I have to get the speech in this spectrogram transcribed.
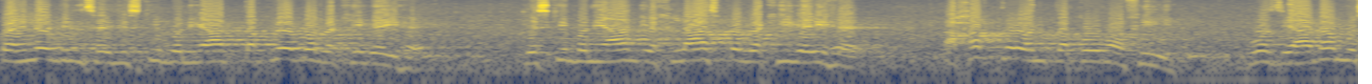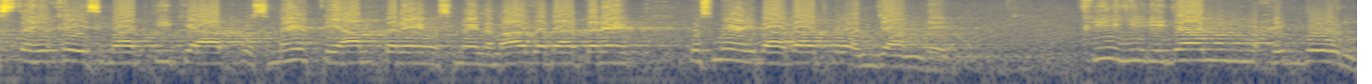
पहले दिन से जिसकी बुनियाद तकवे पर रखी गई है, जिसकी बुनियाद अखलास पर रखी गई है अहक अन तकूम फ़ी। वो ज़्यादा मुस्तक है इस बात की कि आप उसमें क़्याम करें, उसमें नमाज़ अदा करें, उसमें इबादत को अंजाम दें। फ़ी ही रिजालहिब्बून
